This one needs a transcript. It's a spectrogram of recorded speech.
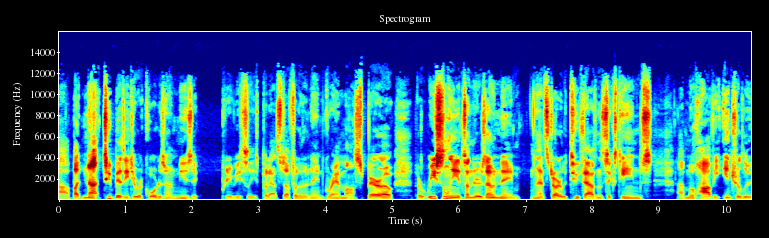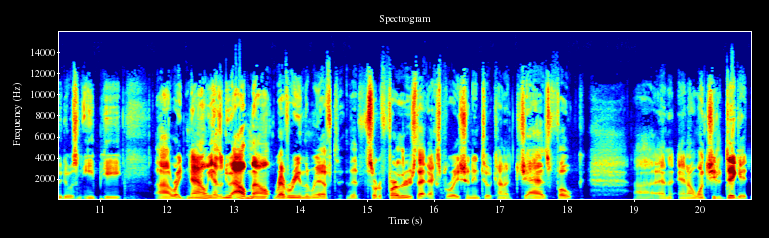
uh, but not too busy to record his own music previously he's put out stuff under the name Grandma Sparrow, but recently it's under his own name, and that started with 2016's uh, Mojave Interlude. It was an EP. Uh, right now, he has a new album out, Reverie in the Rift, that sort of furthers that exploration into a kind of jazz folk. Uh, and and I want you to dig it.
